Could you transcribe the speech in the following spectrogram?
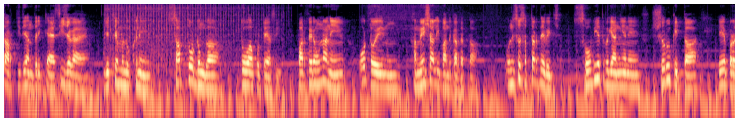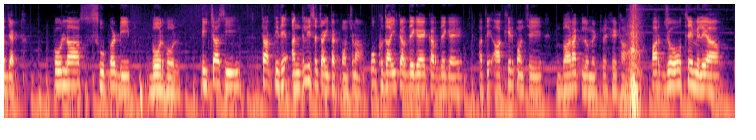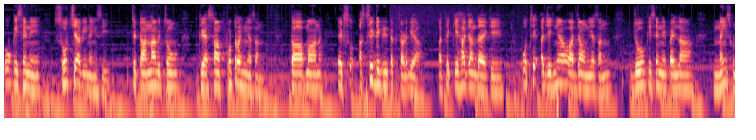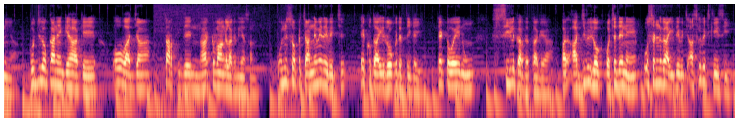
ਧਰਤੀ ਦੇ ਅੰਦਰ ਇੱਕ ਐਸੀ ਜਗ੍ਹਾ ਹੈ ਜਿੱਥੇ ਮਨੁੱਖ ਨੇ ਸਭ ਤੋਂ ਡੂੰਘਾ ਟੋਆ ਪੁੱਟਿਆ ਸੀ। ਪਰ ਫਿਰ ਉਹਨਾਂ ਨੇ ਉਹ ਟੋਏ ਨੂੰ ਹਮੇਸ਼ਾ ਲਈ ਬੰਦ ਕਰ ਦਿੱਤਾ। 1970 ਦੇ ਵਿੱਚ ਸੋਵੀਅਤ ਵਿਗਿਆਨੀਆਂ ਨੇ ਸ਼ੁਰੂ ਕੀਤਾ ਇਹ project, Kola super deep borehole. ਟੀਚਾ ਸੀ ਧਰਤੀ ਦੇ ਅੰਦਰਲੀ ਸਚਾਈ ਤੱਕ ਪਹੁੰਚਣਾ। ਉਹ ਖੁਦਾਈ ਕਰਦੇ ਗਏ ਕਰਦੇ ਗਏ ਅਤੇ ਆਖਿਰ ਪਹੁੰਚੇ 12 ਕਿਲੋਮੀਟਰ ਹੇਠਾਂ। ਪਰ ਜੋ ਉੱਥੇ ਮਿਲਿਆ ਉਹ ਕਿਸੇ ਨੇ ਸੋਚਿਆ ਵੀ ਨਹੀਂ ਸੀ। ਚਟਾਨਾਂ ਵਿੱਚੋਂ ਗੈਸਾਂ ਫੁੱਟ ਰਹੀਆਂ ਸਨ। ਤਾਪਮਾਨ 180 ਡਿਗਰੀ ਤੱਕ ਚੜ ਗਿਆ ਅਤੇ ਕਿਹਾ ਜਾਂਦਾ ਹੈ ਕਿ ਉੱਥੇ ਅਜਿਹੀਆਂ ਆਵਾਜ਼ਾਂ ਆਉਂਦੀਆਂ ਸਨ ਜੋ ਕਿਸੇ ਨੇ ਪਹਿਲਾਂ ਨਹੀਂ ਸੁਣੀਆਂ। ਕੁਝ ਲੋਕਾਂ ਨੇ ਕਿਹਾ ਕਿ ਉਹ ਆਵਾਜ਼ਾਂ ਧਰਤੀ ਦੇ ਨਰਕ ਵਾਂਗ ਲੱਗਦੀਆਂ ਸਨ। 1995 ਦੇ ਵਿੱਚ ਇਹ ਖੁਦਾਈ ਰੋਕ ਦਿੱਤੀ ਗਈ ਤੇ ਟੋਏ ਨੂੰ ਸੀਲ ਕਰ ਦਿੱਤਾ ਗਿਆ। ਪਰ ਅੱਜ ਵੀ ਲੋਕ ਪੁੱਛਦੇ ਨੇ, ਉਸ ਡੂੰਘਾਈ ਦੇ ਵਿੱਚ ਅਸਲ ਵਿੱਚ ਕੀ ਸੀ?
